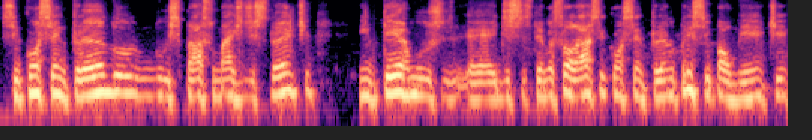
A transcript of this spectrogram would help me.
se concentrando no espaço mais distante, em termos é, de sistema solar, se concentrando principalmente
